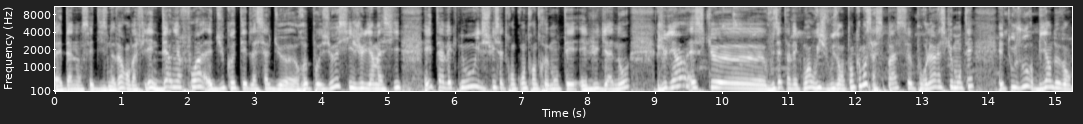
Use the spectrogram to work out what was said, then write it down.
euh, d'annoncer 19h, on va filer une dernière fois du côté de la salle du euh, Reposieux. Si Julien Massy est avec nous, il suit cette rencontre entre Monté et Lugano. Julien, est-ce que vous êtes avec moi? Oui, je vous entends. Comment ça se passe pour l'heure? Est-ce que Monté est toujours bien devant?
